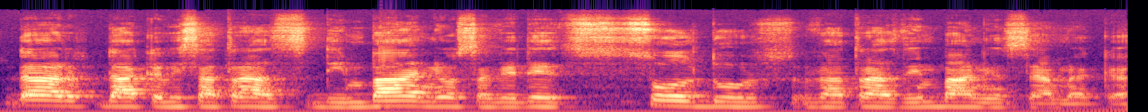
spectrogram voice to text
Dar dacă vi s-a tras din bani, o să vedeți soldul, v-a tras din bani, înseamnă că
